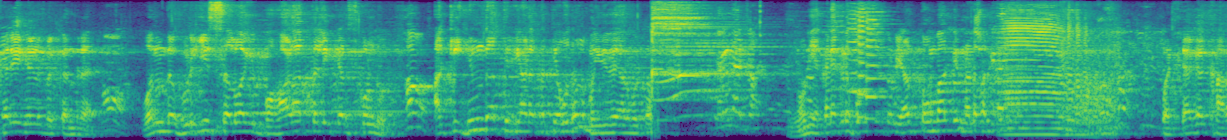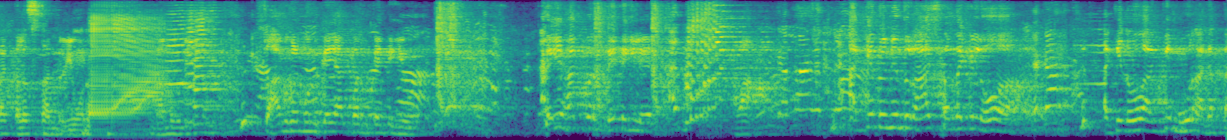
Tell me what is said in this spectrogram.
ಖರೆ ಹೇಳ್ಬೇಕಂದ್ರ ಒಂದು ಹುಡುಗಿ ಸಲುವಾಗಿ ಬಹಳ ತಲೆ ಕೆಡ್ಸ್ಕೊಂಡು ಅಕ್ಕಿ ಹಿಂದ ತಿರುಗಾಡಕತ್ತಿ ಹೌದಲ್ಲ? ಮದುವೆ ಆಗ್ಬೇಕು. ನೋಡಿ ಎಕಡೆ ಕಡೆ ಹೋಗ್ತೀನಿ ನೋಡಿ ತೊಂಬಾಕಿ ನಡಬಾರ್ದು ಬಟ್ಟ್ಯಾಗ ಖಾರ ಕಲಿಸ್ತಾನ್ರಿ ಇವನು. ನಮ್ಮ ಸ್ವಾಮಿಗಳ ಮುಂದೆ ಕೈ ಹಾಕ್ಬಾರ್ದು ಕೈ ತೆಗಿವು ಕೈ ಹಾಕ್ಬಾರ್ದು ಕೈ ತೆಗಿಲಿ. ಅಕ್ಕಿದು ನಿಂದು ರಾಶ್ ತಂದಾಗಿಲ್ಲೋ ಅಕ್ಕಿದು ಅಕ್ಕಿ ಮೂರ್ ಆಗತ್ತ?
